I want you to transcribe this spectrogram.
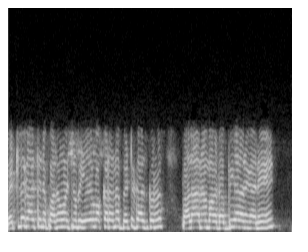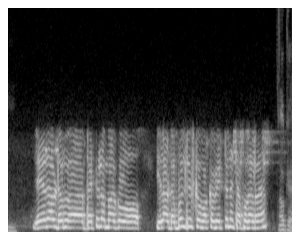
బెట్లు కాల్చిన పదం వచ్చినప్పుడు ఏ ఒక్కడైనా బెట్టు కాల్చుకొని ఫలానా మాకు డబ్బు ఇవ్వాలని కానీ. లేదా డబ్బు బెట్టులో మాకు ఇలా డబ్బులు తీసుకో ఒక్క వ్యక్తిని చెప్పగలరా? ఓకే.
